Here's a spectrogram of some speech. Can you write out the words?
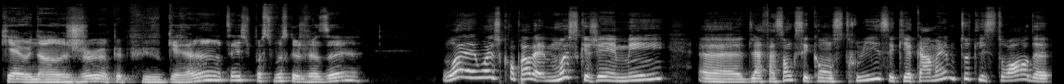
qu'il y ait un enjeu un peu plus grand, tu sais, je sais pas si tu vois ce que je veux dire. Ouais, ouais, je comprends. Ben, moi, ce que j'ai aimé euh, de la façon que c'est construit, c'est qu'il y a quand même toute l'histoire de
